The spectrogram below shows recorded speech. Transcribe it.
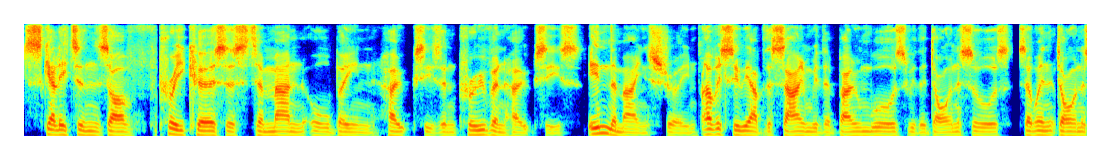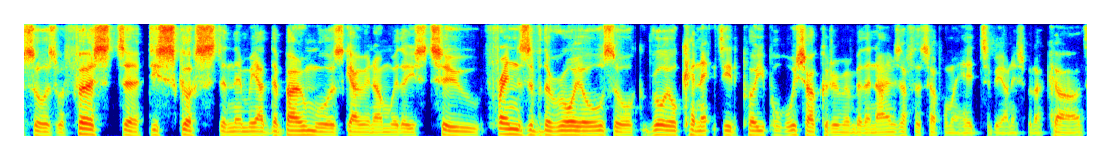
skeletons of precursors to man all being hoaxes and proven hoaxes in the mainstream, obviously we have the same with the bone wars with the dinosaurs. So when dinosaurs were first uh, discussed, and then we had the bone wars going on with these two friends of the royals or royal connected people. I wish I could remember the names off the top of my head, to be honest, but I can't.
